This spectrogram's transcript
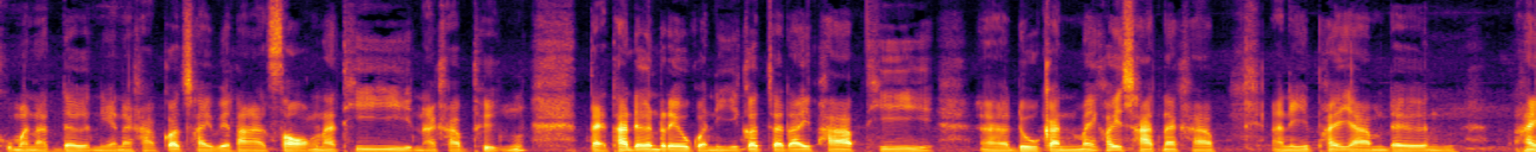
ครูมานัดเดินเนี่ยนะครับ ก็ใช้เวลา 2 นาทีนะครับถึงแต่ถ้าเดินเร็วกว่านี้ก็จะได้ภาพที่ดูกันไม่ค่อยชัดนะครับ อันนี้พยายามเดิน ให้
